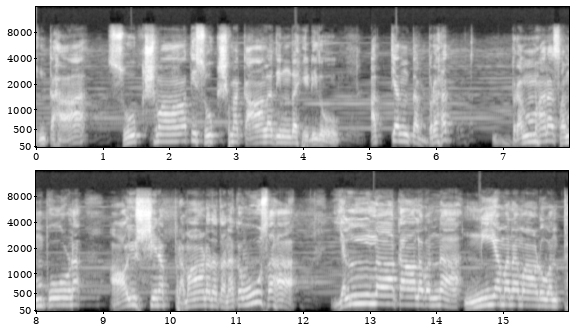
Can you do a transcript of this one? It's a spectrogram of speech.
ಇಂತಹ ಸೂಕ್ಷ್ಮಾತಿ ಸೂಕ್ಷ್ಮ ಕಾಲದಿಂದ ಹಿಡಿದು ಅತ್ಯಂತ ಬೃಹತ್ ಬ್ರಹ್ಮನ ಸಂಪೂರ್ಣ ಆಯುಷ್ಯನ ಪ್ರಮಾಣದ ತನಕವೂ ಸಹ ಎಲ್ಲ ಕಾಲವನ್ನ ನಿಯಮನ ಮಾಡುವಂಥ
